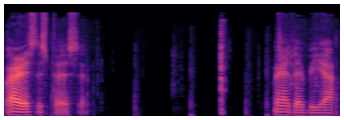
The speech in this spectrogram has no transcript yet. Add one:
Where is this person? Where they be at?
